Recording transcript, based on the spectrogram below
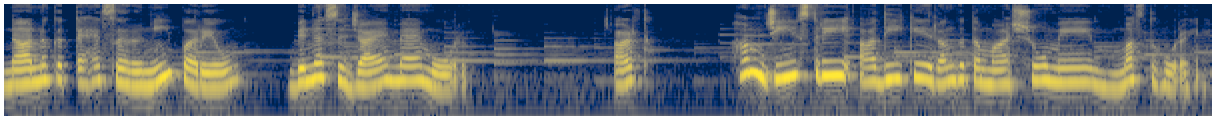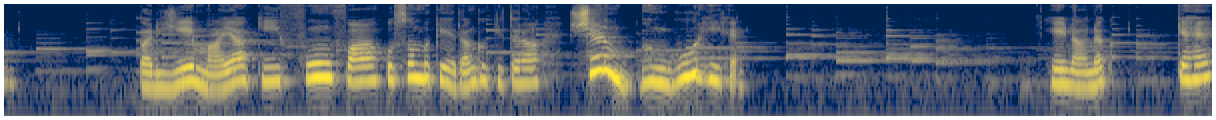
नानक तह सरनी परयो, बिनस जाए मैं मोर। अर्थ हम जीव, स्त्री आदि के रंग तमाशों में मस्त हो रहे हैं। पर ये माया की फू फा कुसुम्भ के रंग की तरह क्षीण भंगूर ही है। हे नानक, कहें,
